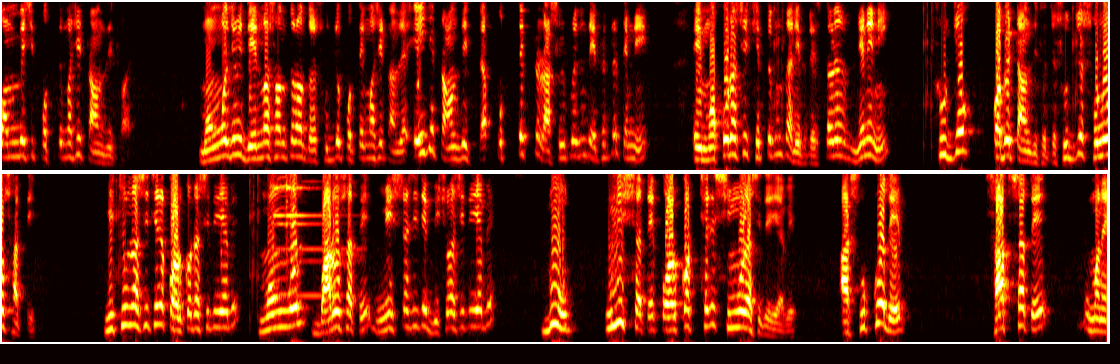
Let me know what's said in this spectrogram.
কম বেশি প্রত্যেক মাসেই ট্রানজিট হয়। মঙ্গল যদি দেড় মাস অন্তর অন্তর, সূর্য প্রত্যেক মাসে ট্রানজিট এই যে ট্রানজিটটা প্রত্যেকটা রাশির উপরে কিন্তু এফেক্ট হয় তেমনি এই মকর রাশির ক্ষেত্রে কিন্তু তার এফেক্ট তাহলে জেনে নিই, সূর্য কবে ট্রানজিট হচ্ছে? সূর্য ষোলো সাতে। মিথুন রাশি ছেড়ে কর্কট রাশিতে যাবে। মঙ্গল বারো সাথে মেষ রাশি ছেড়ে বিশ্ব রাশিতে যাবে। বুধ উনিশ সাথে কর্কট ছেড়ে সিংহ রাশিতে যাবে। আর শুক্রদেব সাত সাথে মানে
